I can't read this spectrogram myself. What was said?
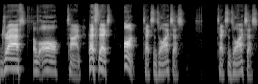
drafts of all time. That's next on Texans All Access. Texans All Access.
